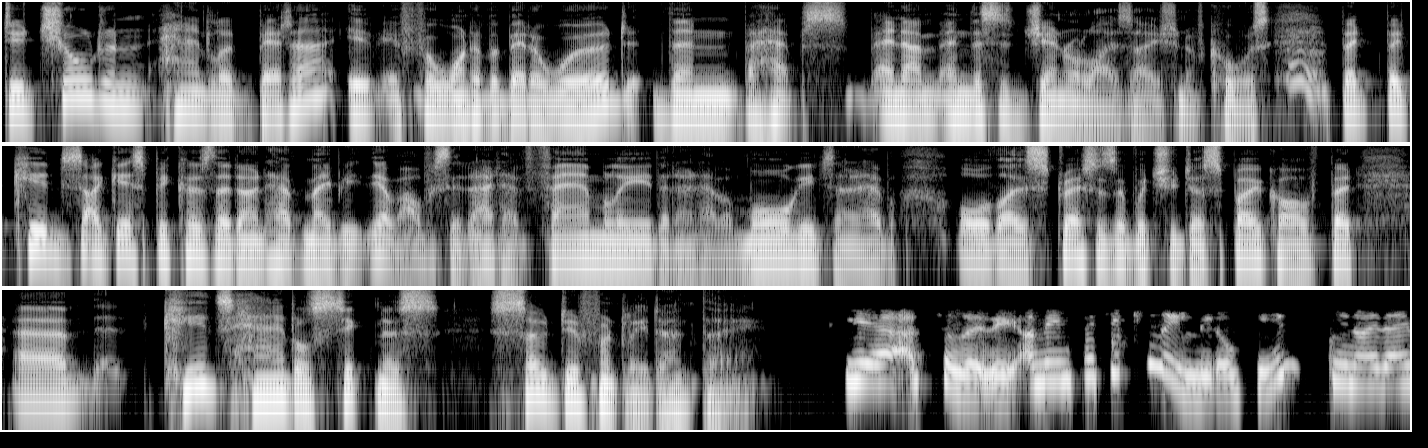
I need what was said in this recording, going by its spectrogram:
Do children handle it better, if, if for want of a better word, than perhaps? And um, and this is generalisation, of course. Mm. But but kids, I guess, because they don't have maybe, yeah, obviously they don't have family, they don't have a mortgage, they don't have all those stresses of which you just spoke of. But uh, kids handle sickness so differently, don't they? Yeah, absolutely. I mean, particularly little kids, you know, they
